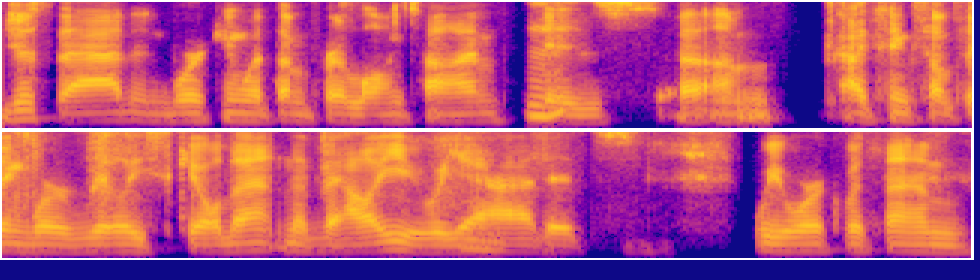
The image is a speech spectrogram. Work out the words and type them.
just that, and working with them for a long time mm-hmm. is, um, I think, something we're really skilled at, and the value we add. It's we work with them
